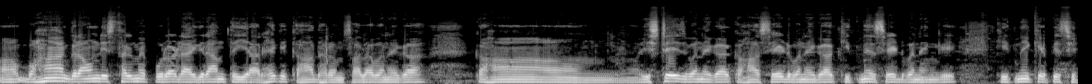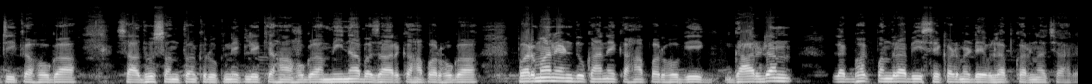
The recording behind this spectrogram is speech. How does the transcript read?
वहाँ ग्राउंड स्थल में पूरा डायग्राम तैयार है कि कहाँ धर्मशाला बनेगा, कहाँ स्टेज बनेगा, कहाँ सेट बनेगा, कितने सेड बनेंगे, कितनी कैपेसिटी का होगा, साधु संतों के रुकने के लिए कहाँ होगा, मीना बाज़ार कहाँ पर होगा परमानेंट दुकानें कहाँ पर होगी गार्डन लगभग पंद्रह बीस एकड़ में डेवलप करना चाह रहे हैं।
